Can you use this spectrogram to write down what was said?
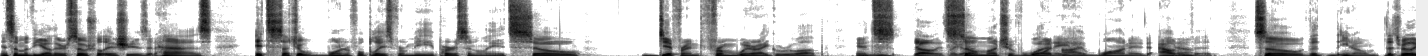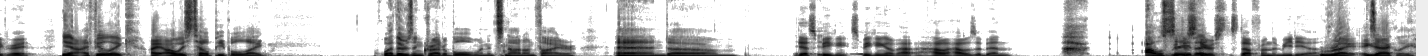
and some of the other social issues it has, it's such a wonderful place for me personally. It's so different from where I grew up. And it's Oh, it's like so much of what I wanted out of it. So the you know the, That's really great. yeah, I feel like I always tell people like weather's incredible when it's not on fire, and um, Yeah. Speaking speaking of how how, how has it been? I'll We say just that hear stuff from the media. right, exactly.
